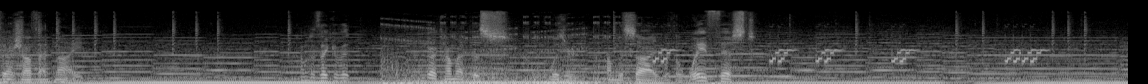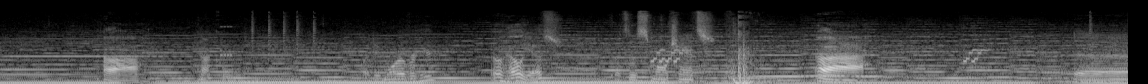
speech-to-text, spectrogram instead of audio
Finish off that knight. Come to think of it, I'm gonna come at this wizard on the side with a wave fist. Ah, not cool. More over here? Oh, hell yes. That's a small chance. Ah. Uh.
